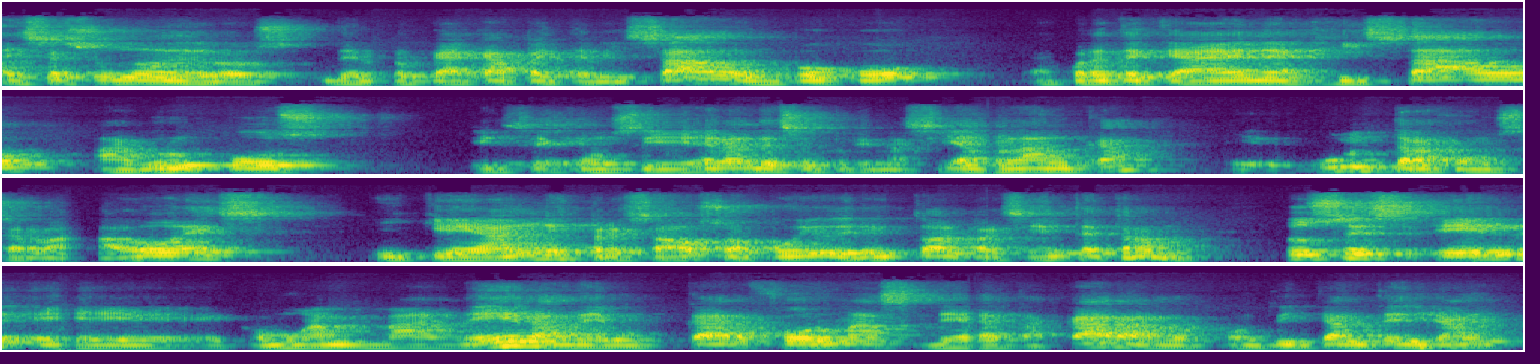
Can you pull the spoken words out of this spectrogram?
ese es uno de los de lo que ha capitalizado un poco. Acuérdate que ha energizado a grupos que se consideran de supremacía blanca, ultraconservadores, y que han expresado su apoyo directo al presidente Trump. Entonces, él, eh, como manera de buscar formas de atacar a los contrincantes, Irán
